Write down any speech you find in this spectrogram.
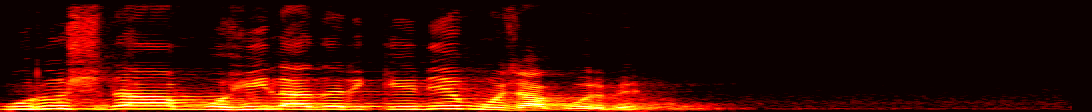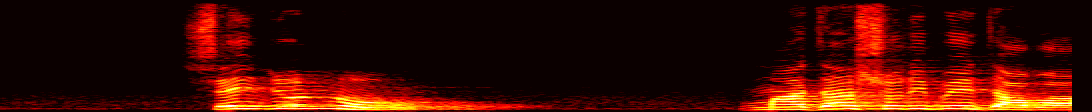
পুরুষরা মহিলাদেরকে নিয়ে মজা করবে। সেই জন্য মাজার শরীফে যাওয়া,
